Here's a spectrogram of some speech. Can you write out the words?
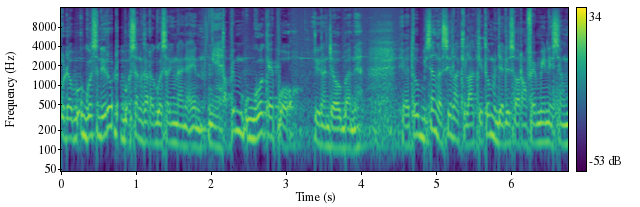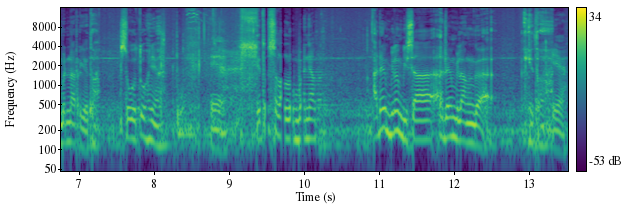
udah gue sendiri udah bosan karena gue sering nanyain. Iya. Tapi gue kepo dengan jawabannya. Yaitu bisa nggak sih laki-laki itu menjadi seorang feminis yang benar gitu, seutuhnya. Iya Itu selalu banyak. Ada yang bilang bisa, ada yang bilang enggak gitu. Iya,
